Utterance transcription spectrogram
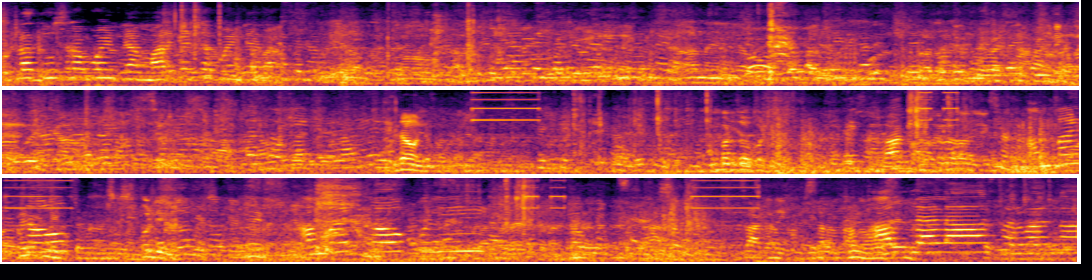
कुठला दुसरा पॉइंट लिहा मार्केटचा पॉइंट लिहा. जाऊन अंबड चौक अंबड चौक पोलीस आपल्याला सर्वांना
